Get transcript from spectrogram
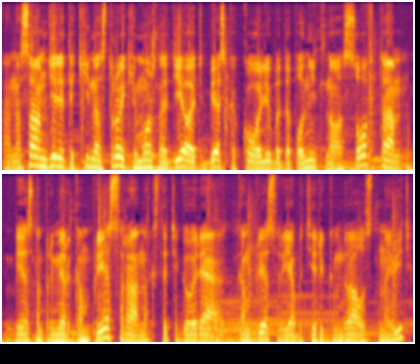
А на самом деле такие настройки можно делать без какого-либо дополнительного софта, без, например, компрессора. Кстати говоря, компрессор я бы тебе рекомендовал установить.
